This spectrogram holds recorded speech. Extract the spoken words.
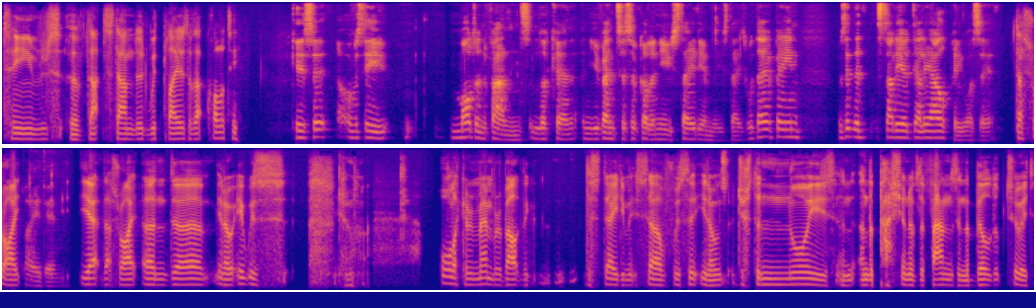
teams of that standard with players of that quality. Because obviously, modern fans look at, and Juventus have got a new stadium these days. Would there have been, was it the Stadio delle Alpi, was it? That's right. Played in. Yeah, that's right. And, uh, you know, it was, you know, all I can remember about the the stadium itself was that you know just the noise and, and the passion of the fans and the build up to it.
